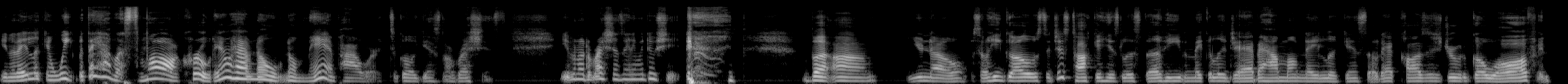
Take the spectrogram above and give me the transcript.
you know they looking weak, but they have a small crew. They don't have no no manpower to go against no Russians. Even though the Russians ain't even do shit. but um you know, so he goes to just talking his little stuff. He even make a little jab at how Monet looking. So that causes Drew to go off and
